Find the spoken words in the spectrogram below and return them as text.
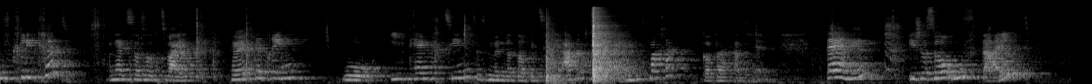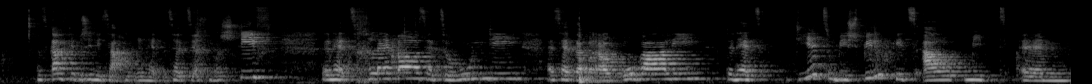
aufklickt. Dann hat es da so zwei Höhlen drin, die eingehängt sind. Das müsst ihr hier ein bisschen abdrücken und aufmachen. Geht auch ganz schnell. Dann ist er so aufgeteilt, dass es ganz viele verschiedene Sachen drin hat. Es hat zuerst mal Stift, dann hat es Kleber, es hat so Hunde, es hat aber auch Ovali. Dann hat die zum Beispiel gibt es auch mit ähm,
